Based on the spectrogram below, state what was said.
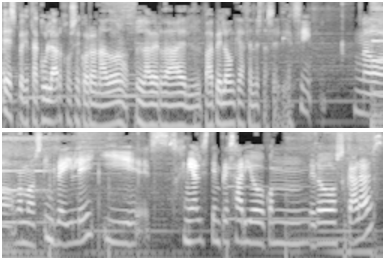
Espectacular, José Coronado, la verdad, el papelón que hace en esta serie. Sí, no, vamos, increíble y es genial este empresario con, de dos caras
